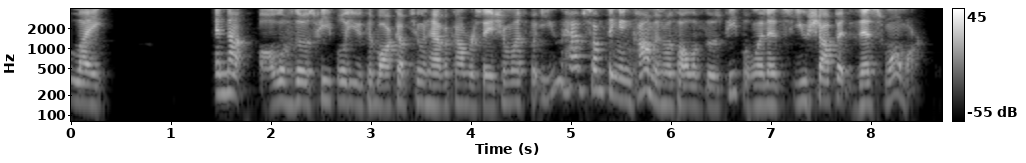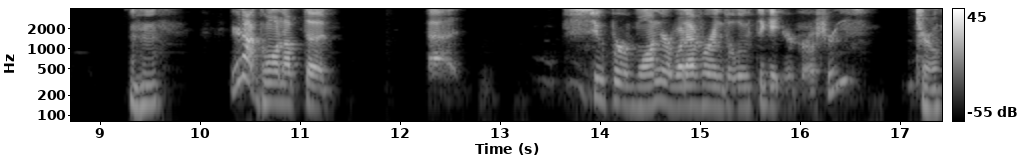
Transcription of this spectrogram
Like, and not all of those people you could walk up to and have a conversation with, but you have something in common with all of those people, and it's you shop at this Walmart. hmm You're not going up to uh, Super One or whatever in Duluth to get your groceries. True.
